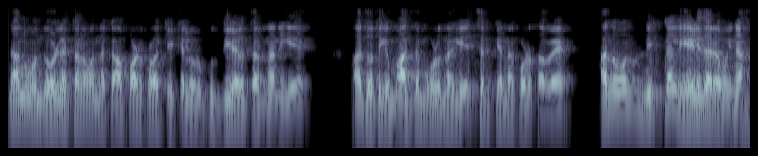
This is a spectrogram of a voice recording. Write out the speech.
ನಾನು ಒಂದು ಒಳ್ಳೆತನವನ್ನ ಕಾಪಾಡ್ಕೊಳ್ಳೋಕೆ ಕೆಲವರು ಬುದ್ಧಿ ಹೇಳ್ತಾರೆ ನನಗೆ. ಆ ಜೊತೆಗೆ ಮಾಧ್ಯಮಗಳು ನನಗೆ ಎಚ್ಚರಿಕೆಯನ್ನ ಕೊಡ್ತವೆ. ಅನ್ನೋ ಒಂದು ನಿಟ್ಟಿನಲ್ಲಿ ಹೇಳಿದ್ದಾರೆ ವಿನಃ.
